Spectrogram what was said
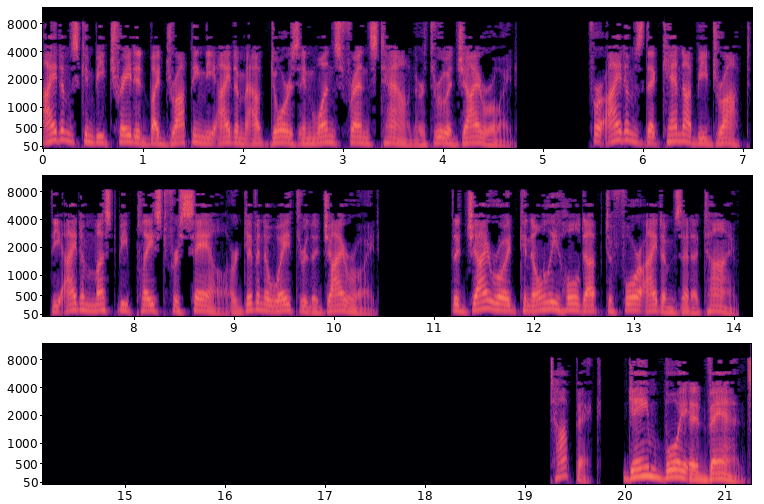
Items can be traded by dropping the item outdoors in one's friend's town or through a gyroid. For items that cannot be dropped, the item must be placed for sale or given away through the gyroid. The gyroid can only hold up to four items at a time. Game Boy Advance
